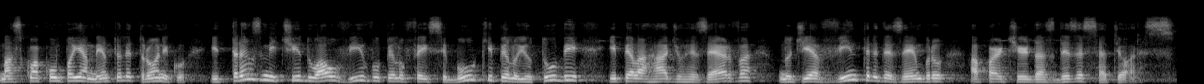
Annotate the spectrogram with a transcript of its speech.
mas com acompanhamento eletrônico e transmitido ao vivo pelo Facebook, pelo YouTube e pela Rádio Reserva no dia 20 de dezembro, a partir das 17 horas.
